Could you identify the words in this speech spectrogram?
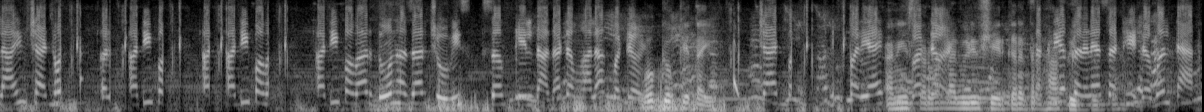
लाईव्ह चॅटवर अटी अटी पवार अटी पवार दोन हजार चोवीस सब केल दादा टम्हाला बटन ओके ओके ताई. चॅट पर्याय आणि सर्वांना व्हिडिओ शेअर करत राहा सक्रिय करण्यासाठी डबल टॅप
